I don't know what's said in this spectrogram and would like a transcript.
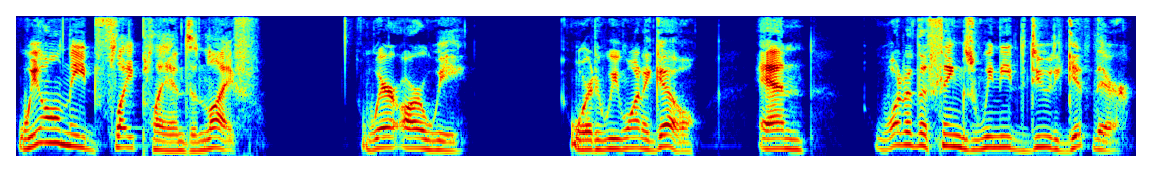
We all need flight plans in life. Where are we? Where do we want to go? And what are the things we need to do to get there?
